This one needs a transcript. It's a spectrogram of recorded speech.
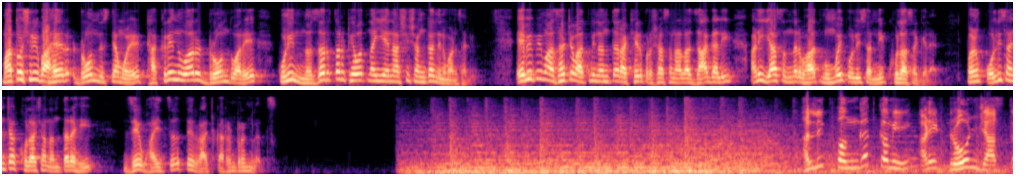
मातोश्री बाहेर ड्रोन दिसल्यामुळे ठाकरेंवर ड्रोनद्वारे कोणी नजर तर ठेवत नाहीये ना अशी शंका निर्माण झाली. एबीपी माझाच्या बातमीनंतर अखेर प्रशासनाला जाग आली आणि या संदर्भात मुंबई पोलिसांनी खुलासा केलाय. पण पोलिसांच्या खुलाशानंतरही जे व्हायचं ते राजकारण रंगलंच. हल्ली पंगत कमी आणि ड्रोन जास्त.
